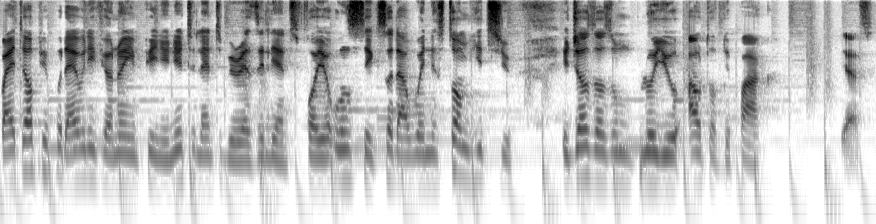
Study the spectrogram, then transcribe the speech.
But I tell people that even if you're not in pain, you need to learn to be resilient for your own sake so that when a storm hits you, it just doesn't blow you out of the park. Yes.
